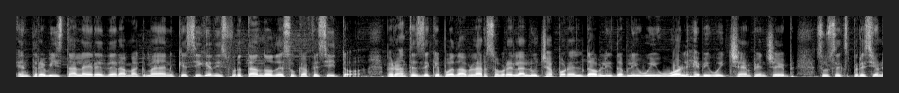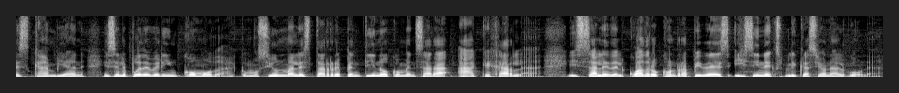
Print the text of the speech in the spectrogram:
entrevista a la heredera McMahon que sigue disfrutando de su cafecito, pero antes de que pueda hablar sobre la lucha por el WWE World Heavyweight Championship, sus expresiones cambian y se le puede ver incómoda, como si un malestar repentino comenzara a quejarla, y sale del cuadro con rapidez y sin explicación alguna.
